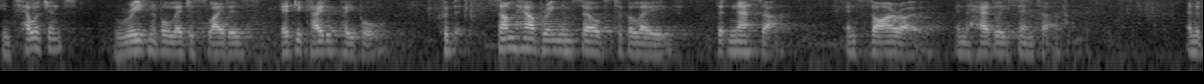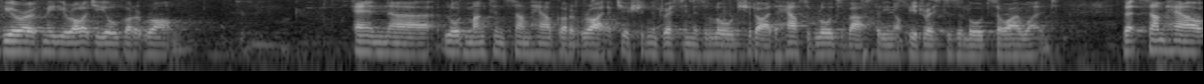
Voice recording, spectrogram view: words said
intelligent, reasonable legislators, educated people, could somehow bring themselves to believe that NASA and CSIRO and the Hadley Centre and the Bureau of Meteorology all got it wrong. And uh, Lord Monckton somehow got it right. Actually, I shouldn't address him as a lord, should I? The House of Lords have asked that he not be addressed as a lord, so I won't. That somehow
